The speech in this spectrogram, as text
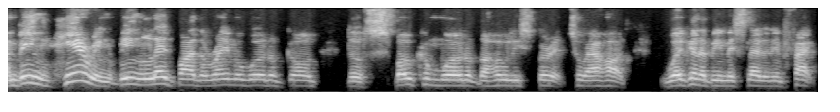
And being hearing, being led by the Rhema word of God, the spoken word of the Holy Spirit to our hearts, we're going to be misled. And in fact,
